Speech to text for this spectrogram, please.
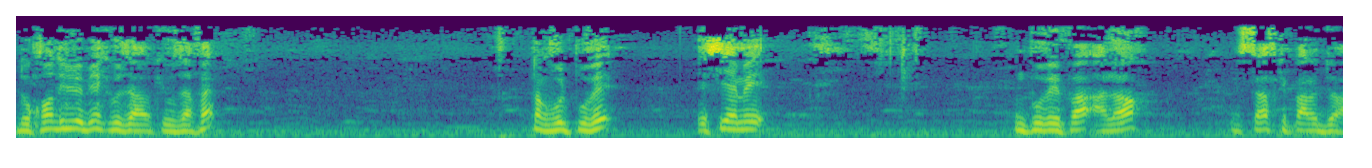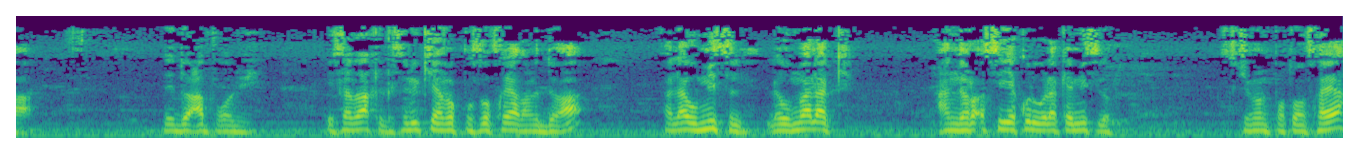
donc rendez-lui le bien qu'il vous a qui vous a fait tant que vous le pouvez et si jamais vous ne pouvez pas alors ce qui parle de dua les dua pour lui et savoir que celui qui invoque pour son frère dans le dua Misl là où malak عند رأسي يقول ولك مثله si tu demandes pour ton frère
